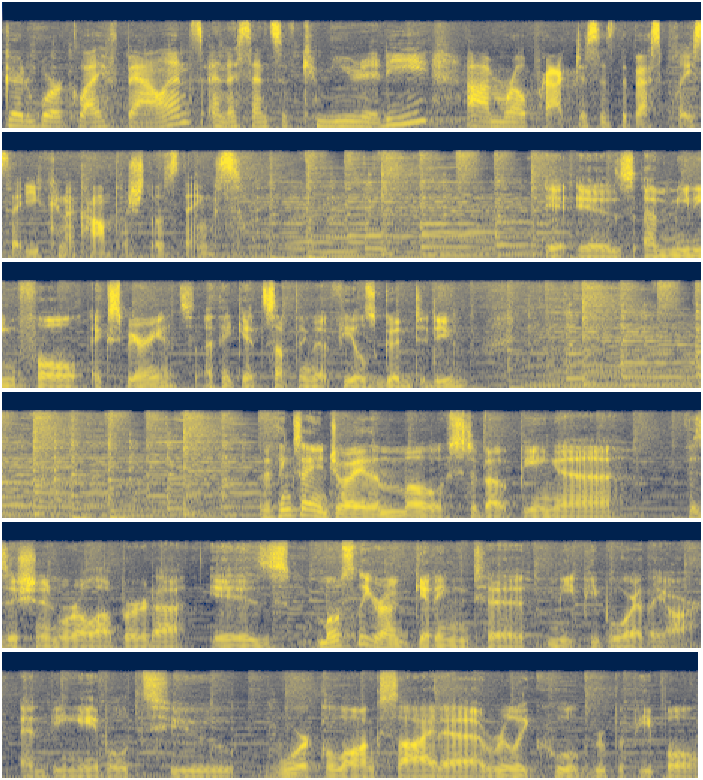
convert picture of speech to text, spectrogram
good work-life balance, and a sense of community, um, rural practice is the best place that you can accomplish those things. It is a meaningful experience. I think it's something that feels good to do. The things I enjoy the most about being a physician in rural Alberta is mostly around getting to meet people where they are and being able to work alongside a really cool group of people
